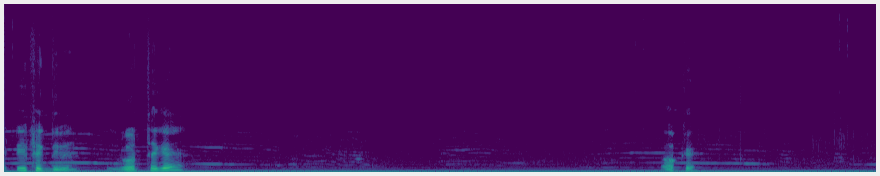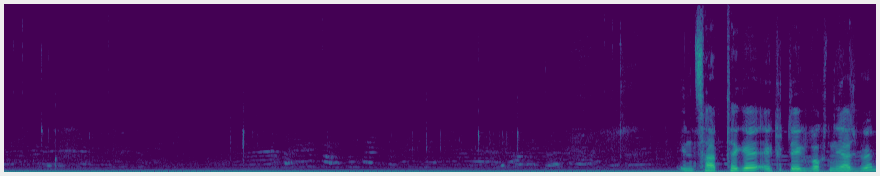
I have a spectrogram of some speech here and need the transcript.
একটি ইফেক্ট দিবেন। গ্রোথ থেকে ওকে ইনসার্ট থেকে একটি টেক্সট বক্স নিয়ে আসবেন।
